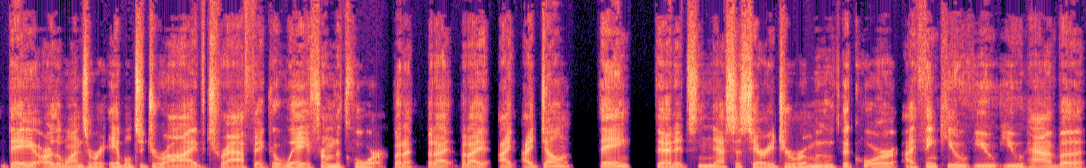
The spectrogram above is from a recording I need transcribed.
they are the ones who are able to drive traffic away from the core. But I, but I but I I, I don't think that it's necessary to remove the core. I think you you you have a,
